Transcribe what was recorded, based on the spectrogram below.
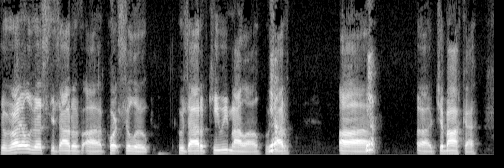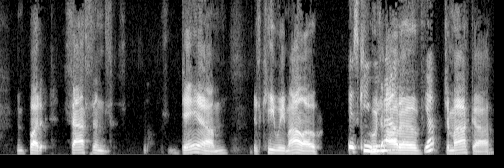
The Royal Risk is out of uh, Port Salut, who's out of Kiwi Malo, who's Yep. out of uh, Yep. uh, Jamaica, but Sasson's dam is Kiwi Malo, Is Kiwi who's Mal- out of Yep. Jamaica,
